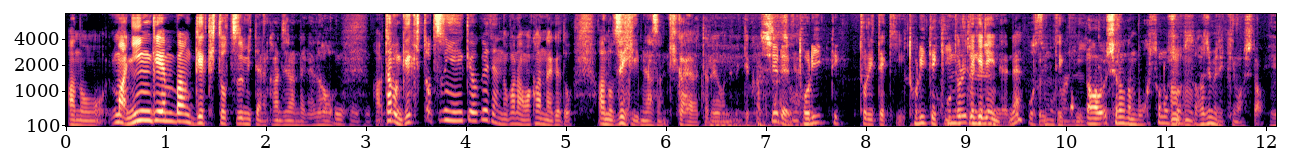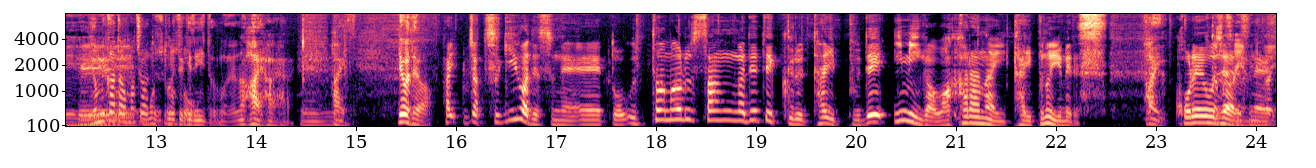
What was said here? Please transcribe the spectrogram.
あのまあ、人間版激突みたいな感じなんだけど多分激突に影響を受けてるのかな分かんないけどあのぜひ皆さん機会あったら読んでみてください、走れ鳥的？鳥敵鳥的？鳥的でいいんだよね鳥敵あ知らない僕その小説初めて聞きました、へー読み方は間違って鳥的でいいと思うよなはいはいはい、はい、ではでは。はい、じゃあ次はですね、えー、と歌丸さんが出てくるタイプで意味がわからないタイプの夢です。はい。これをじゃあですね、はい。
